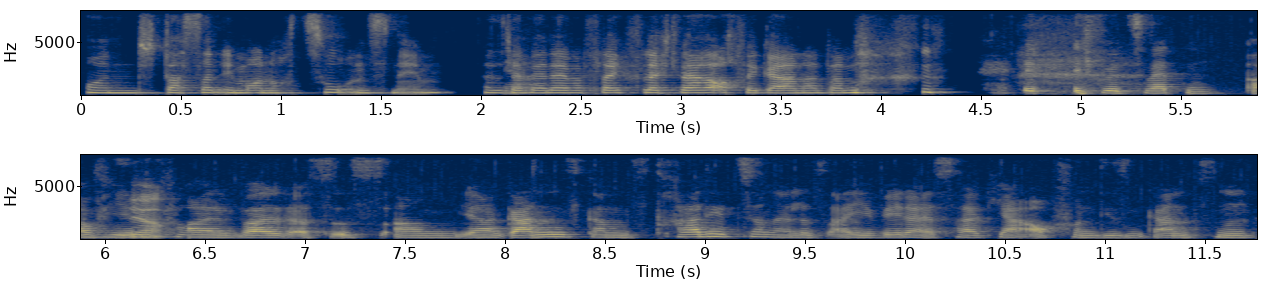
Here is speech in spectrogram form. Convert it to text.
und das dann eben auch noch zu uns nehmen. Also da wäre der vielleicht, vielleicht wäre er auch Veganer dann. Ich, ich würde es wetten, auf jeden Fall, weil das ist ähm, ja ganz, ganz traditionelles Ayurveda ist halt ja auch von diesen ganzen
